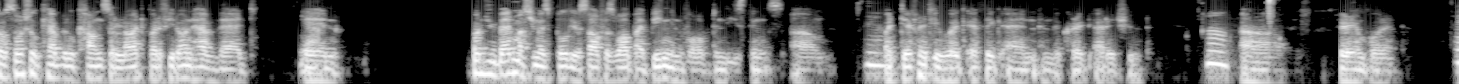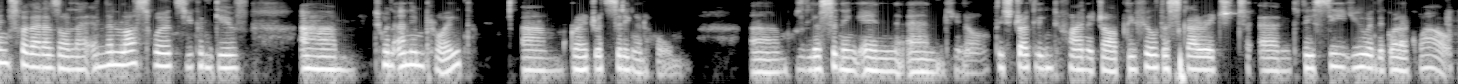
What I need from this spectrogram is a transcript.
so social capital counts a lot, but if you don't have that, yeah. then but you that much you must build yourself as well by being involved in these things. Um, yeah. But definitely work ethic and and the correct attitude. Oh, uh, very important. Thanks for that, Azola. And then last words you can give um, to an unemployed um, graduate sitting at home um, who's listening in and you know they're struggling to find a job they feel discouraged and they see you and they go like wow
